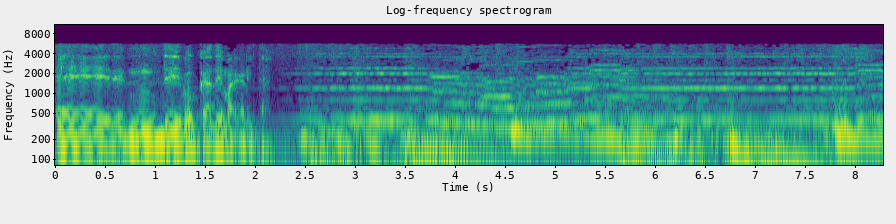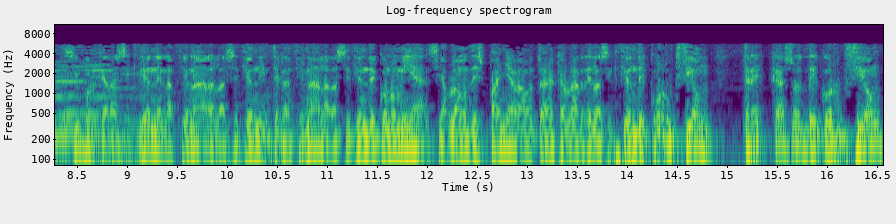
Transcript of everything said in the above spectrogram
eh, de boca de Margarita. Sí, porque a la sección de nacional, a la sección de internacional, a la sección de economía, si hablamos de España, vamos a tener que hablar de la sección de corrupción. Tres casos de corrupción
